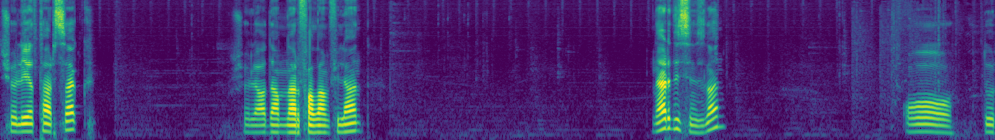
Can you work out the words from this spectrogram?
Şöyle yatarsak. Şöyle adamlar falan filan. Neredesiniz lan? Oo, dur.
